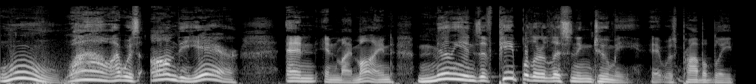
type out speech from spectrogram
ooh, wow, I was on the air. And in my mind, millions of people are listening to me. It was probably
